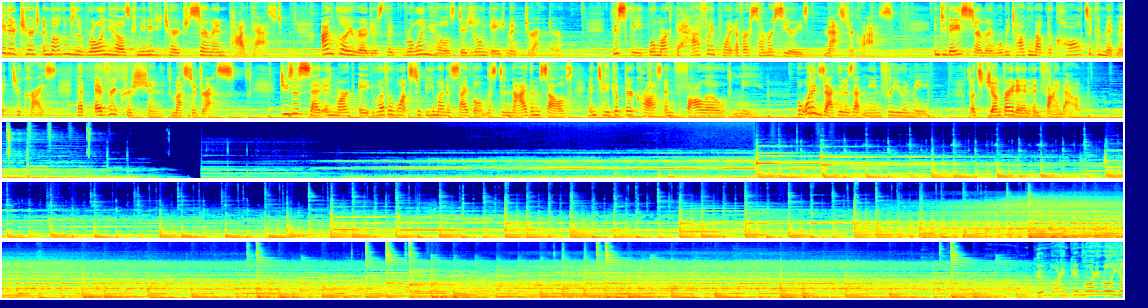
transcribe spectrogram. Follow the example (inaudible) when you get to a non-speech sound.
Hey there, church, and welcome to the Rolling Hills Community Church Sermon Podcast. I'm Chloe Rojas, the Rolling Hills Digital Engagement Director. This week will mark the halfway point of our summer series, Masterclass. In today's sermon, we'll be talking about the call to commitment to Christ that every Christian must address. Jesus said in Mark 8, Whoever wants to be my disciple must deny themselves and take up their cross and follow me. But what exactly does that mean for you and me? Let's jump right in and find out.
